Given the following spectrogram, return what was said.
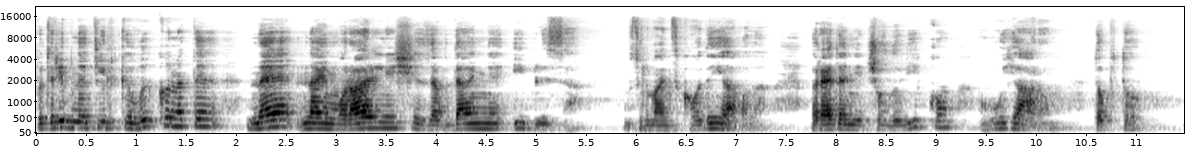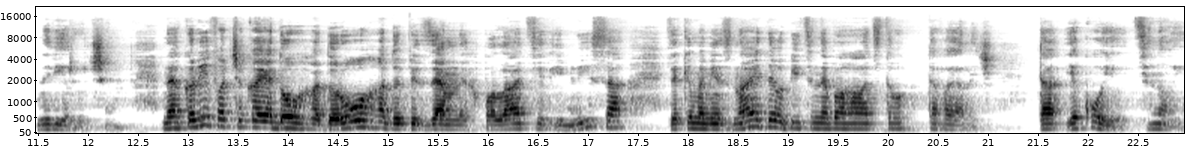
Потрібно тільки виконати не найморальніші завдання Ібліса, мусульманського диявола, передані чоловіком гуяром, тобто невіруючим. На каліфа чекає довга дорога до підземних палаців Ібліса, з якими він знайде обіцяне багатство та велич, та якою ціною.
